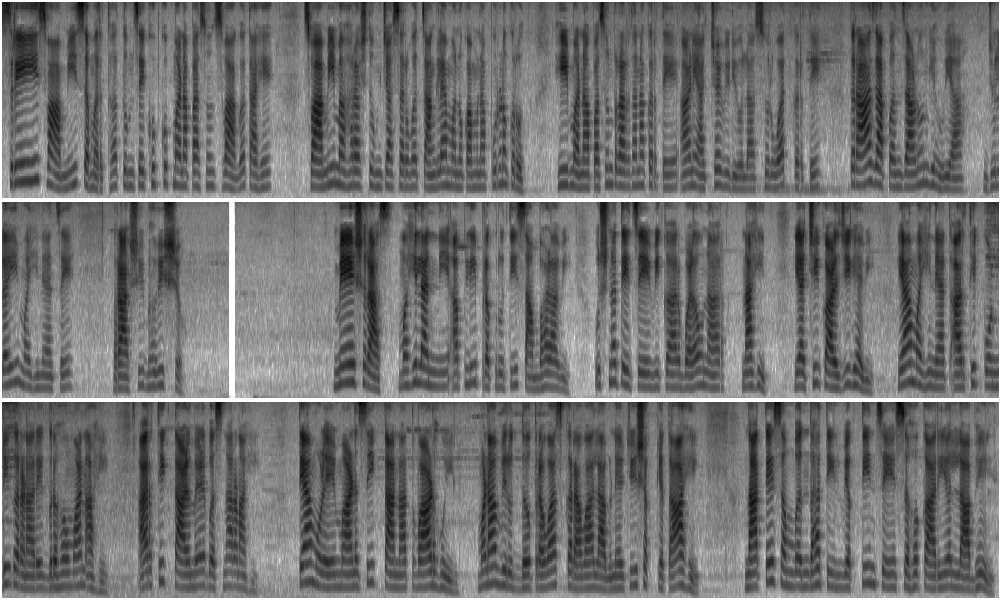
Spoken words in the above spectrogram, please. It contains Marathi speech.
श्री स्वामी समर्थ. तुमचे खूप खूप मनापासून स्वागत आहे. स्वामी महाराज तुमच्या सर्व चांगल्या मनोकामना पूर्ण करोत. ही मनापासून प्रार्थना करते आणि आजच्या व्हिडिओला सुरुवात करते. तर आज आपण जाणून घेऊया जुलै महिन्याचे राशी भविष्य. मेष रास महिलांनी आपली प्रकृती सांभाळावी. उष्णतेचे विकार बळवणार नाहीत. याची काळजी घ्यावी. या महिन्यात आर्थिक कोंडी करणारे ग्रहमान आहे. आर्थिक ताळमेळ बसणार नाही. त्यामुळे मानसिक ताणात वाढ होईल. मनाविरुद्ध प्रवास करावा लागण्याची शक्यता आहे. नातेसंबंधातील व्यक्तींचे सहकार्य लाभेल.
